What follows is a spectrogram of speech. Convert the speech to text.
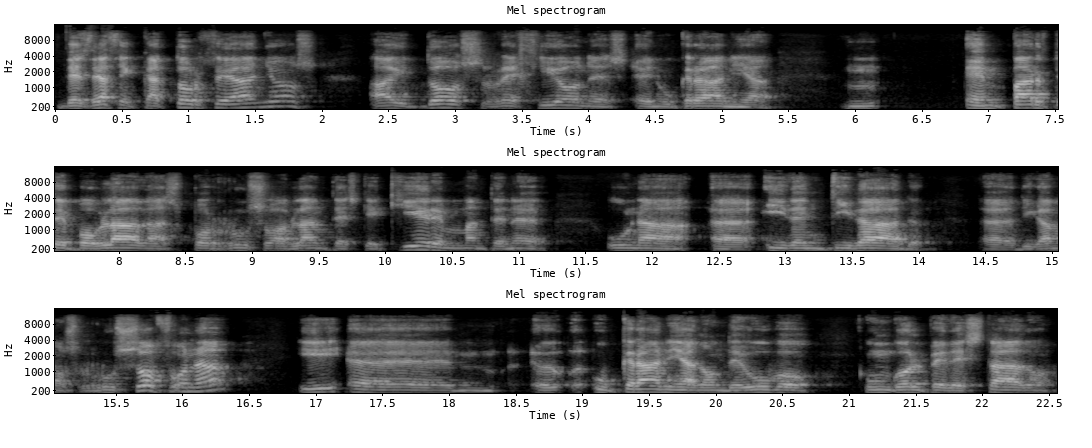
Desde hace 14 años hay dos regiones en Ucrania mm, en parte pobladas por ruso hablantes que quieren mantener una eh, identidad, eh, digamos, rusófona, y eh, Ucrania, donde hubo un golpe de Estado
